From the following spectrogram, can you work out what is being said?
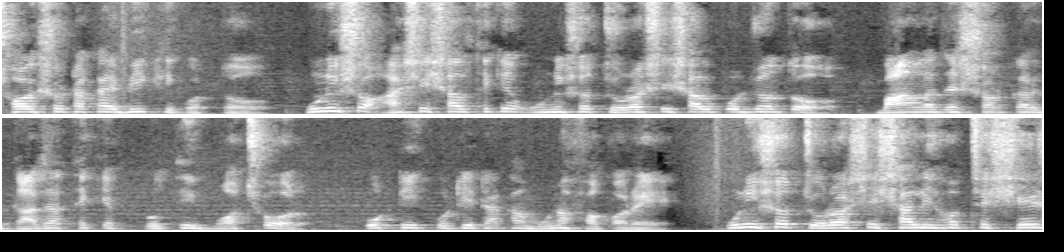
ছয়শো টাকায় বিক্রি করত। উনিশশো আশি সাল থেকে উনিশশো চুরাশি সাল পর্যন্ত বাংলাদেশ সরকার গাঁজা থেকে প্রতি বছর কোটি কোটি টাকা মুনাফা করে। উনিশশো সালই হচ্ছে শেষ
